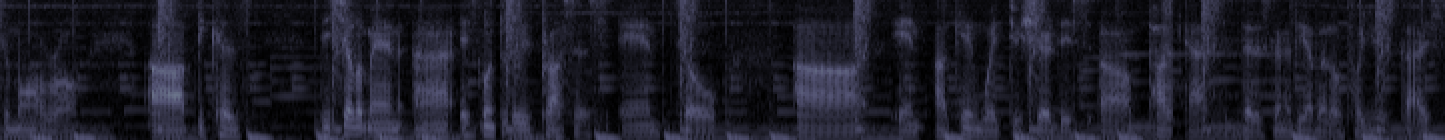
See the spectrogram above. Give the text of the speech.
tomorrow because this gentleman uh, is going through this process. And so, uh, and I can't wait to share this um, podcast that is going to be available for you guys.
